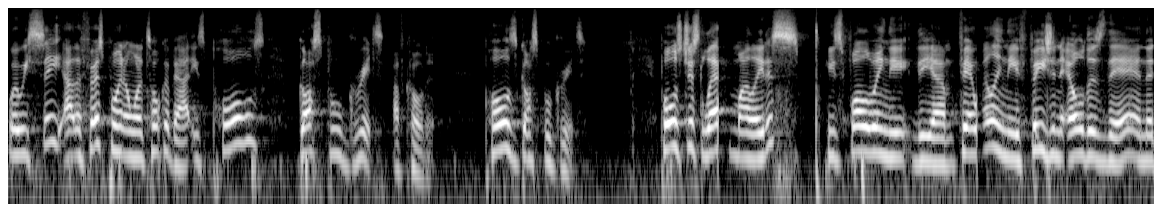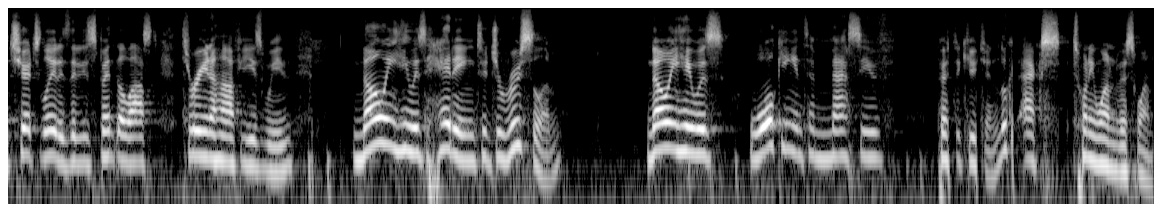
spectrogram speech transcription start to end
where we see uh, the first point I want to talk about is Paul's gospel grit, I've called it. Paul's gospel grit. Paul's just left Miletus. He's following the, the um, farewelling the Ephesian elders there and the church leaders that he's spent the last three and a half years with, knowing he was heading to Jerusalem, knowing he was walking into massive persecution. Look at Acts 21, verse 1.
